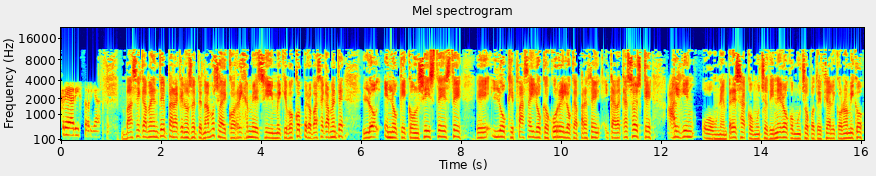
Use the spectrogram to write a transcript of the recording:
crear historias. Básicamente, para que nos entendamos, eh, corrígeme si me equivoco, pero básicamente lo, en lo que consiste este, eh, lo que pasa y lo que ocurre y lo que aparece en cada caso es que alguien o una empresa con mucho dinero, con mucho potencial económico,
